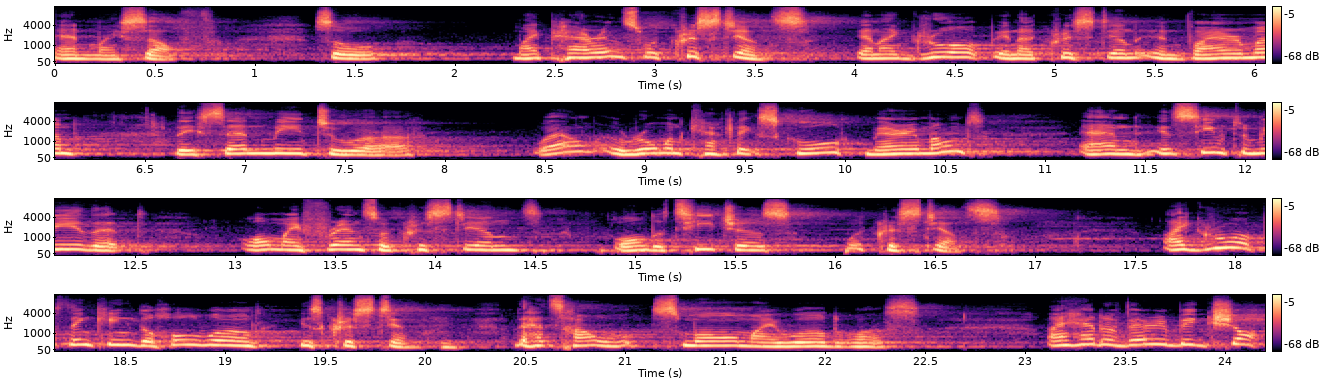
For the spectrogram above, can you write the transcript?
and myself. So, my parents were Christians, and I grew up in a Christian environment. They sent me to a, well, a Roman Catholic school, Marymount, and it seemed to me that all my friends were Christians, all the teachers were Christians. I grew up thinking the whole world is Christian. That's how small my world was. I had a very big shock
